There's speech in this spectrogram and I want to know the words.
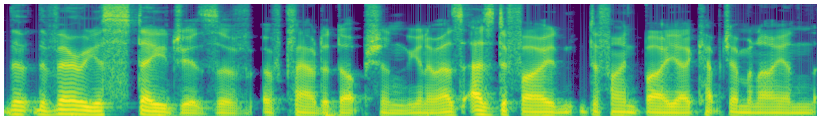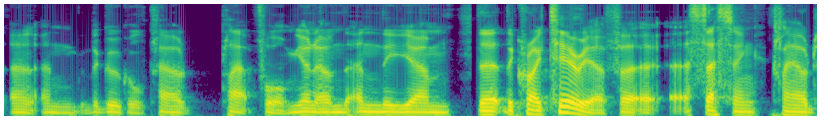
the, the various stages of, of cloud adoption? You know, as as defined defined by uh, Capgemini and uh, and the Google Cloud platform, you know, and, and the, um, the the criteria for assessing cloud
